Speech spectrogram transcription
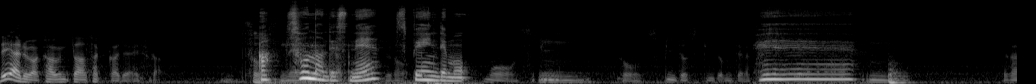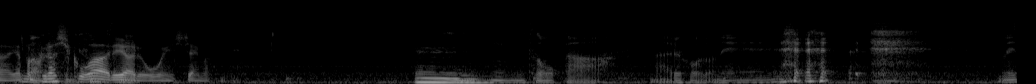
レアルはカウンターサッカーじゃないですか。あそうですね。そうなんですね。スペインでも。もうスピー、うん。そうスピードスピードみたいなへえうんだからやっぱクラシコはレアルを応援しちゃいますね。ううんんそうか。なるほどね。めっ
